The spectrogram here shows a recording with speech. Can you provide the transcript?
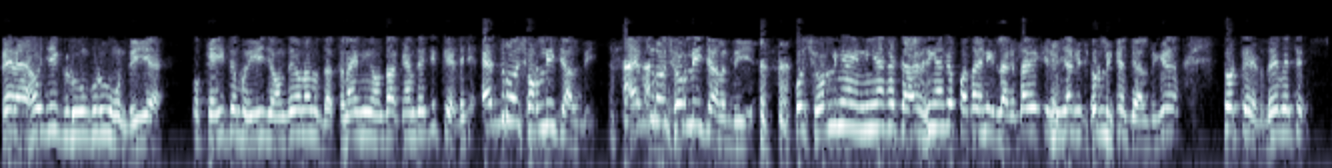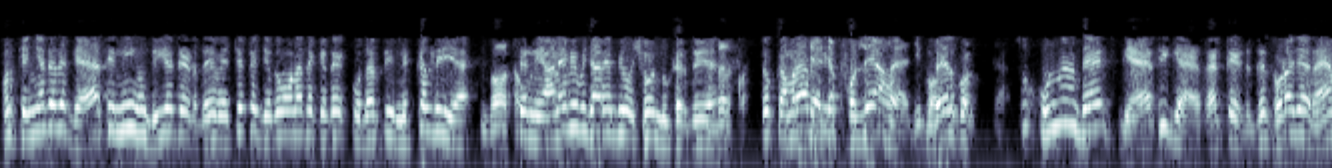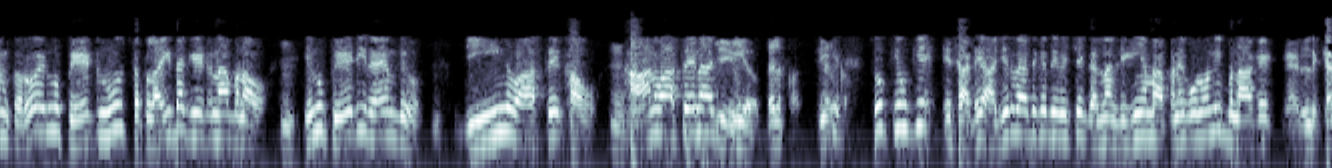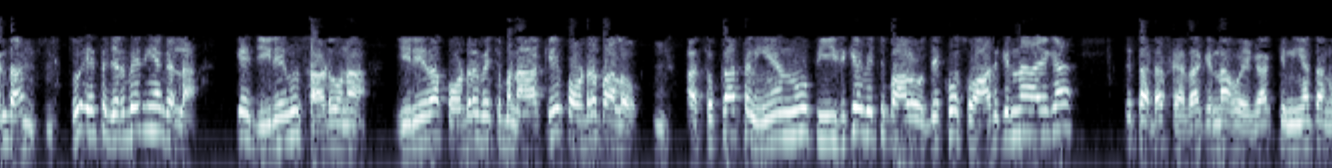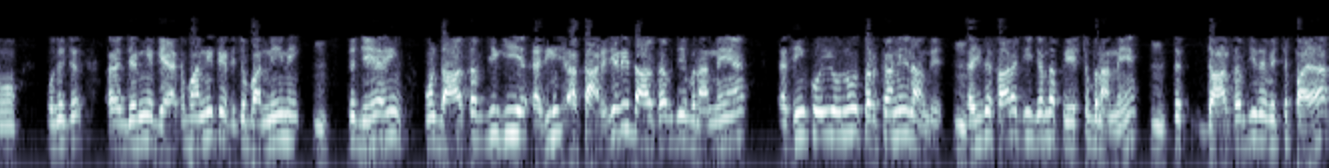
ਫਿਰ ਇਹੋ ਜੀ ਗੜੂ ਗੜੂ ਹੁੰਦੀ ਹੈ। ਉਹ ਕਈ ਤੇ ਮਰੀਜ਼ ਆਉਂਦੇ ਉਹਨਾਂ ਨੂੰ ਦੱਸਣਾ ਹੀ ਨਹੀਂ ਆਉਂਦਾ ਕਹਿੰਦੇ ਜੀ ਢਿੱਡ 'ਚ ਇਧਰੋਂ ਛੁਰਲੀ ਚੱਲਦੀ ਇਧਰੋਂ ਛੁਰਲੀ ਚੱਲਦੀ ਹੈ। ਉਹ ਛੁਰਲੀਆਂ ਇੰਨੀਆਂ ਕਿ ਚੱਲਦੀਆਂ ਕਿ ਪਤਾ ਹੀ ਨਹੀਂ ਲੱਗਦਾ ਕਿ ਕਿੰਨੀਆਂ ਕਿ ਛੁਰਲੀਆਂ ਚੱਲਦੀਆਂ। ਤੋਂ ਢਿੱਡ ਦੇ ਵਿੱਚ ਹੁਣ ਕਈਆਂ ਦੇ ਤੇ ਗੈਸ ਇੰਨੀ ਹੁੰਦੀ ਹੈ ਢਿੱਡ ਦੇ ਵਿੱਚ ਕਿ ਜਦੋਂ ਉਹਨਾਂ ਤੇ ਕਿਤੇ ਕੁਦਰਤੀ ਨਿਕਲਦੀ ਹੈ ਤੇ ਨਿਆਣੇ ਵੀ ਵਿਚਾਰੇ ਬੇਹੋਸ਼ ਹੋਣ ਨੂੰ ਫਿਰਦੇ ਆ। ਤੋਂ ਕਮਰਾ ਢਿੱਡ ਫੁੱਲਿਆ ਹੋਇਆ ਜੀ ਬਿਲਕੁਲ। ਸੋ ਉਹਨਾਂ ਦੇ ਗੈਸ ਹੀ ਗੈਸ ਹੈ ਢਿੱਡ ਤੇ ਥੋੜਾ ਜਿਹਾ ਰਹਿਮ ਕਰੋ ਇਹਨੂੰ ਪੇਟ ਨੂੰ ਸਪਲਾਈ ਦਾ ਗੇਟ ਨਾ ਬਣਾਓ। ਇਹਨੂੰ ਪੇਟ ਹੀ ਰਹਿਣ ਦਿਓ। ਜੀਣ ਵਾਸਤੇ ਖਾਓ। ਖਾਣ ਵਾਸਤੇ ਨਾ ਜੀਓ। ਜੀਓ ਬਿਲਕੁਲ ਠੀਕ ਹੈ। ਸੋ ਕਿਉਂਕਿ ਇਹ ਸਾਡੇ ਆਯੁਰਵੈਦਿਕ ਦੇ ਵਿੱਚ ਇਹ ਗੱਲਾਂ ਲਿਖੀਆਂ ਮੈਂ ਆਪਣੇ ਕੋਲੋਂ ਨਹੀਂ ਬਣਾ ਕੇ ਕਹਿੰਦਾ। ਸੋ ਇਹ ਤਜਰਬੇ ਦੀਆਂ ਗੱਲਾਂ ਕਿ ਜੀਰੇ ਨੂੰ ਸਾੜੋ ਨਾ। ਜੀਰੇ ਦਾ ਪਾਊਡਰ ਵਿੱਚ ਬਣਾ ਕੇ ਪਾਊਡਰ ਪਾ ਲਓ। ਸੁੱਕਾ ਧਨੀਆ ਨੂੰ ਪੀਸ ਕੇ ਵਿੱਚ ਪਾ ਲਓ। ਦੇਖੋ ਸਵਾਦ ਕਿੰਨਾ ਆਏਗਾ ਤੇ ਤੁਹਾਡਾ ਫਾਇਦਾ ਕਿੰਨਾ ਹੋਏਗਾ। ਕਿੰਨੀਆਂ ਤੁਹਾਨੂੰ ਉਹਦੇ ਚ ਜਿਹੜੀਆਂ ਗੈਸ ਬਣਨੀ ਢਿੱਡ ਚ ਬਣਨੀ ਨਹੀਂ। ਤੇ ਜੇ ਅਸੀਂ ਹੁਣ ਦਾਲ ਸਬਜ਼ੀ ਕੀ ਅਸੀਂ ਘਰ ਜਿਹੜੀ ਦਾਲ ਸਬਜ਼ੀ ਬਣਾਉਂਦੇ ਆ ਅਸੀਂ ਕੋਈ ਉਹਨੂੰ ਤੜਕਾ ਨਹੀਂ ਲਾਉਂਦੇ। ਅਸੀਂ ਤਾਂ ਸਾਰਾ ਚੀਜ਼ਾਂ ਦਾ ਪੇਸਟ ਬਣਾਉਂਦੇ ਆ। ਤੇ ਦਾਲ ਸਬਜ਼ੀ ਦੇ ਵਿੱਚ ਪਾਇਆ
